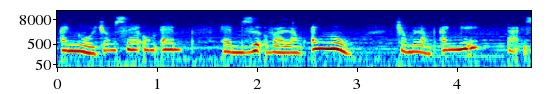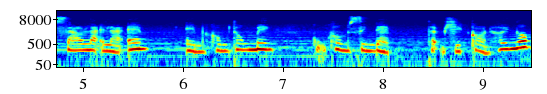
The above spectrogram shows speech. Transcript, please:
Anh ngồi trong xe ôm em Em dựa vào lòng anh ngủ. Trong lòng anh nghĩ, Tại sao lại là em? Em không thông minh, Cũng không xinh đẹp, Thậm chí còn hơi ngốc.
